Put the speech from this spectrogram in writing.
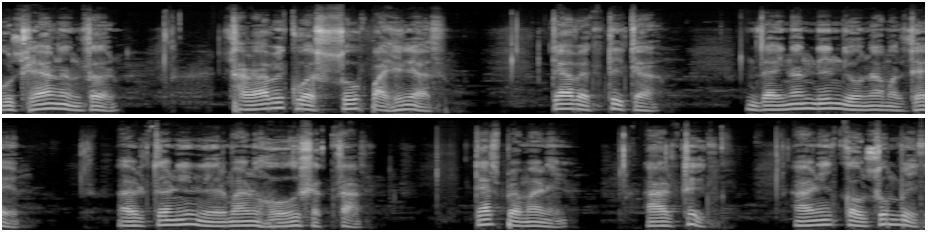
उठल्यानंतर ठराविक वस्तू पाहिल्यास त्या व्यक्तीच्या दैनंदिन जीवनामध्ये अडचणी निर्माण होऊ शकतात. त्याचप्रमाणे आर्थिक आणि कौटुंबिक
